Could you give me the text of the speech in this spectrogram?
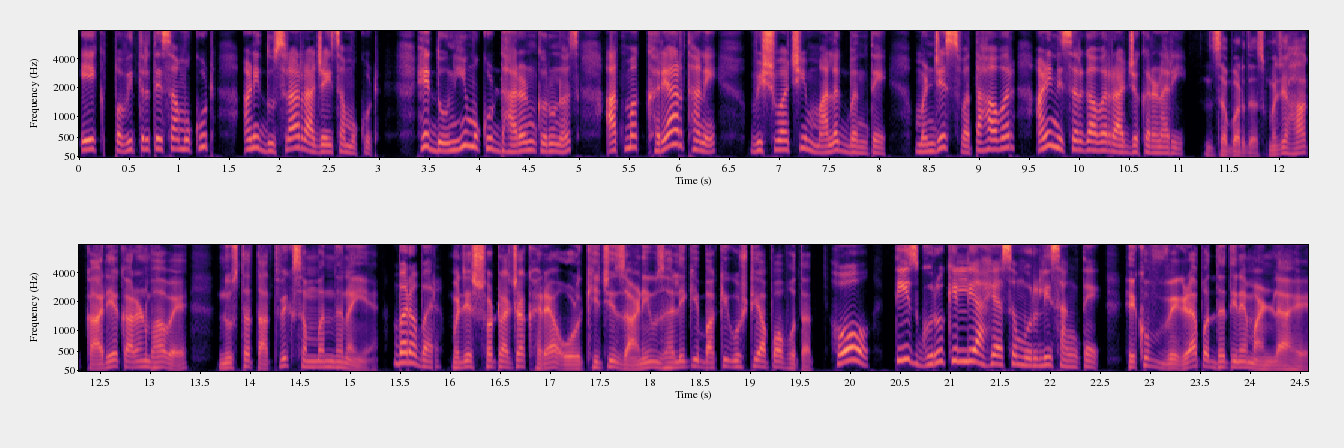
एक पवित्रतेचा मुकुट आणि दुसरा राजाईचा मुकुट. हे दोन्ही मुकुट धारण करूनच आत्मा खऱ्या अर्थाने विश्वाची मालक बनते म्हणजे स्वतःवर आणि निसर्गावर राज्य करणारी. जबरदस्त. म्हणजे हा कार्यकारण भाव आहे नुसता तात्विक संबंध नाहीये. बरोबर. म्हणजे स्वतःच्या खऱ्या ओळखीची जाणीव झाली की बाकी गोष्टी आपोआप होतात. हो तीच गुरुकिल्ली आहे असं मुरली सांगते. हे खूप वेगळ्या पद्धतीने मांडलं आहे.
